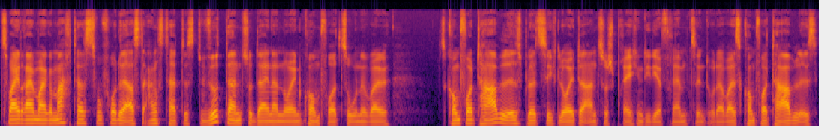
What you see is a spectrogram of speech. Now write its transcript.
zwei, dreimal gemacht hast, wovor du erst Angst hattest, wird dann zu deiner neuen Komfortzone, weil es komfortabel ist, plötzlich Leute anzusprechen, die dir fremd sind, oder weil es komfortabel ist,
